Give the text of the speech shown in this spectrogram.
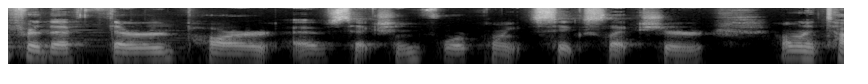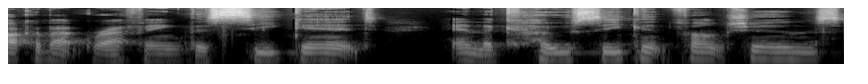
for the third part of section 4.6 lecture, I want to talk about graphing the secant and the cosecant functions.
